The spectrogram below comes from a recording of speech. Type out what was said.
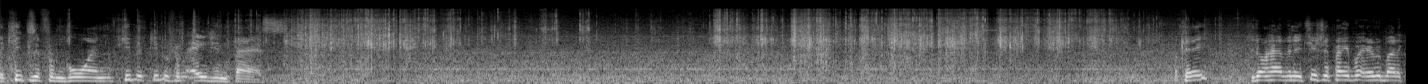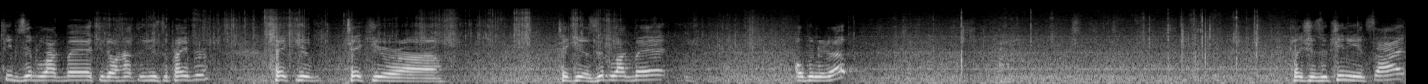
It keeps it from going, keep it, keep it from aging fast. Okay, you don't have any tissue paper. Everybody keeps Ziploc bags. You don't have to use the paper. Take your take your uh, take your Ziploc bag. Open it up. Place your zucchini inside.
